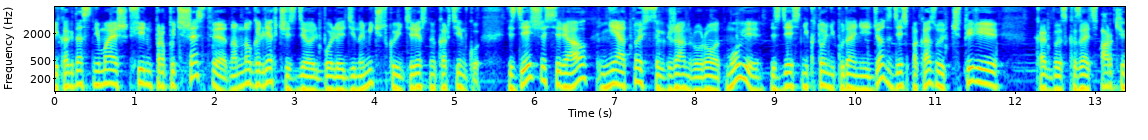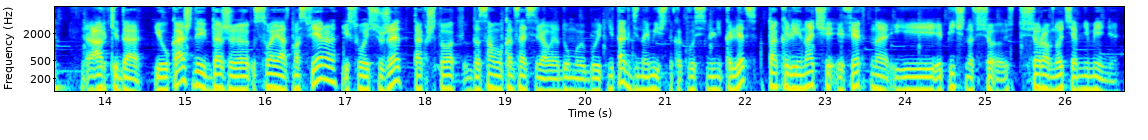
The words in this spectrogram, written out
и когда снимаешь фильм про путешествие, намного легче сделать более динамическую, интересную картинку. Здесь же сериал не относится к жанру роуд-муви. Здесь никто никуда не идет. Здесь показывают четыре как бы сказать... Арки. Арки, да. И у каждой даже своя атмосфера и свой сюжет, так что до самого конца сериала, я думаю, будет не так динамично, как «Властелин колец», так или иначе эффектно и эпично все, все равно, тем не менее.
